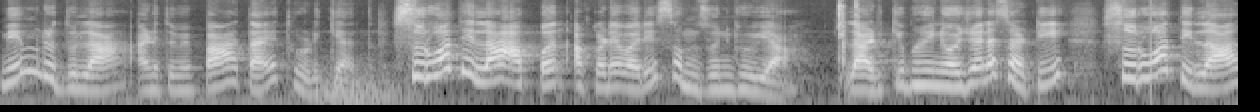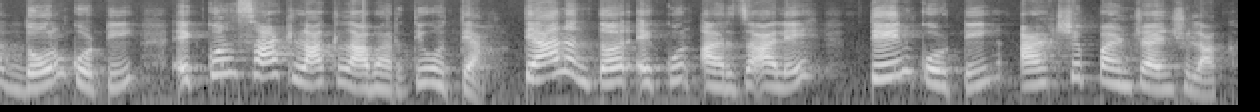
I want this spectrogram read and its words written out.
मी मृदुला आणि तुम्ही पाहताय थोडक्यात. सुरुवातीला आपण आकडेवारी समजून घेऊया. लाडकी बहीण योजनेसाठी सुरुवातीला दोन कोटी एकोणसाठ लाख लाभार्थी होत्या. त्यानंतर एकूण अर्ज आले तीन कोटी आठशे पंच्याऐंशी लाख.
